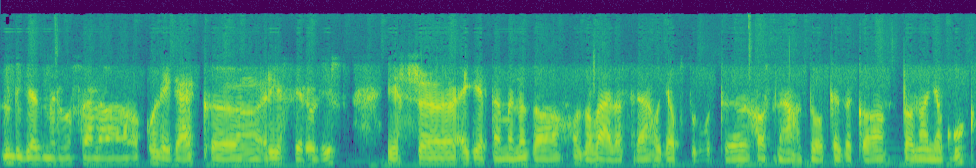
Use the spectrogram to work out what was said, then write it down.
mindig ez merül fel a, a kollégák részéről is, és egyértelműen az a, az a válasz rá, hogy abszolút használhatók ezek a tananyagok,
